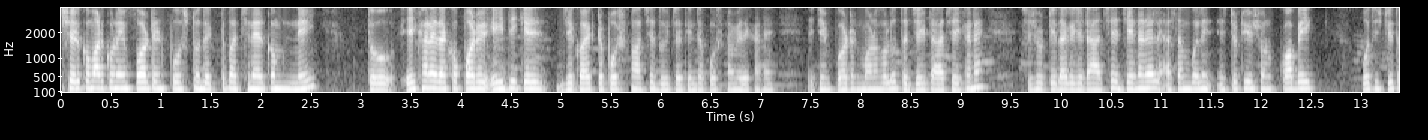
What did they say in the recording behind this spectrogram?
সেরকম আর কোনো ইম্পর্টেন্ট প্রশ্ন দেখতে পাচ্ছি না এরকম নেই। তো এখানে দেখো পরের এই দিকে যে কয়েকটা প্রশ্ন আছে, দুইটা, তিনটা প্রশ্ন আমি এখানে এটা ইম্পর্টেন্ট মনে হলো। তো যেটা আছে এখানে ছেষট্টি দাগে যেটা আছে জেনারেল অ্যাসেম্বলি ইনস্টিটিউশন কবে প্রতিষ্ঠিত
